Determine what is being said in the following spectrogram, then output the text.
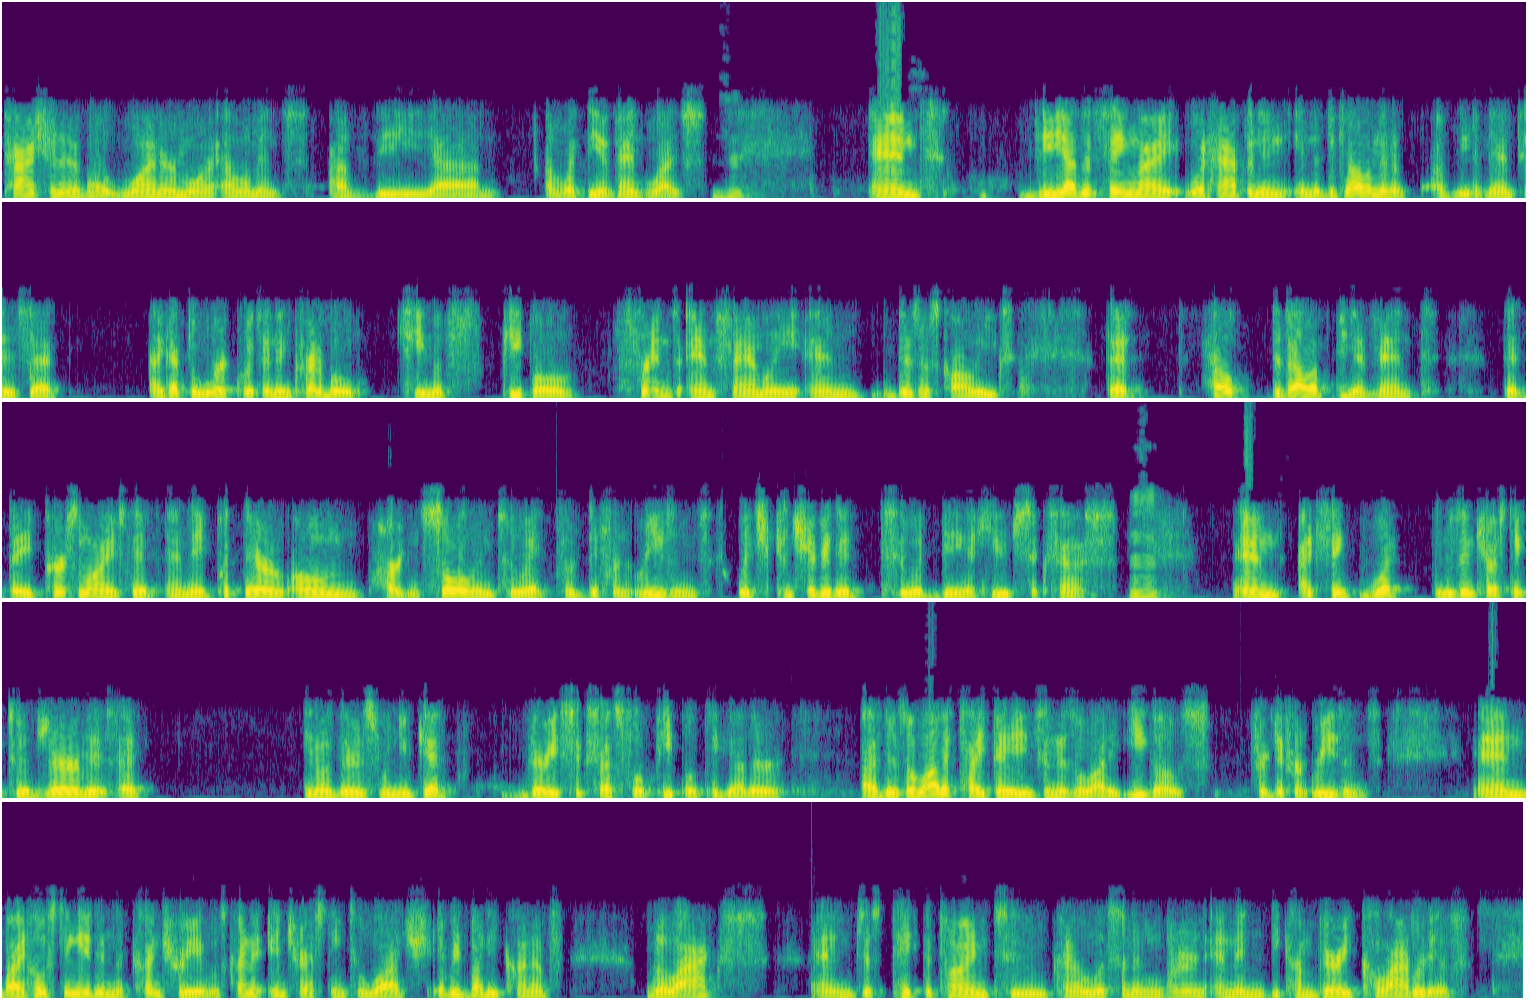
passionate about one or more elements of the um, of what the event was. Mm-hmm. And the other thing I what happened in, in the development of, of the event is that I got to work with an incredible team of people, friends and family and business colleagues that helped develop the event that they personalized it and they put their own heart and soul into it for different reasons, which contributed to it being a huge success. Mm-hmm. And I think what was interesting to observe is that, you know, there's when you get very successful people together, uh, there's a lot of type A's and there's a lot of egos for different reasons. And by hosting it in the country, it was kind of interesting to watch everybody kind of relax and just take the time to kind of listen and learn and then become very collaborative.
